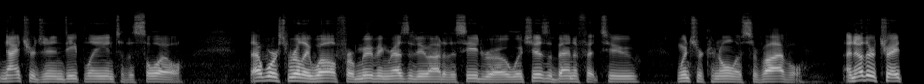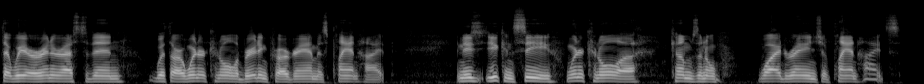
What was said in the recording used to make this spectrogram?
nitrogen deeply into the soil. That works really well for moving residue out of the seed row, which is a benefit to winter canola survival. Another trait that we are interested in with our winter canola breeding program is plant height. And as you can see, winter canola comes in a wide range of plant heights.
